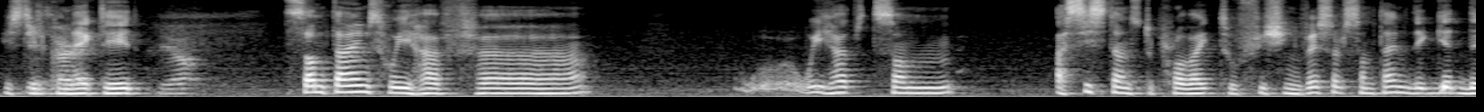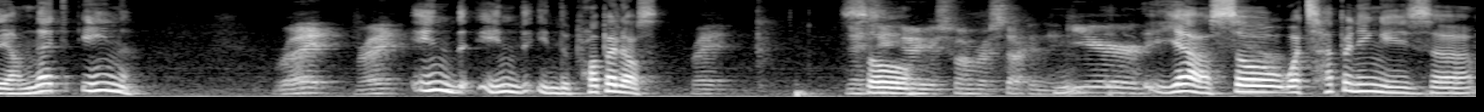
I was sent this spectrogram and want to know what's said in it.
he's still It's connected. Yeah. Sometimes we have uh, we have some assistance to provide to fishing vessels. Sometimes they get their net in Right. Right. in the, in the, in the propellers. Right. Next So- you know, your swimmer's stuck in the gear. Yeah. So what's happening is uh,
